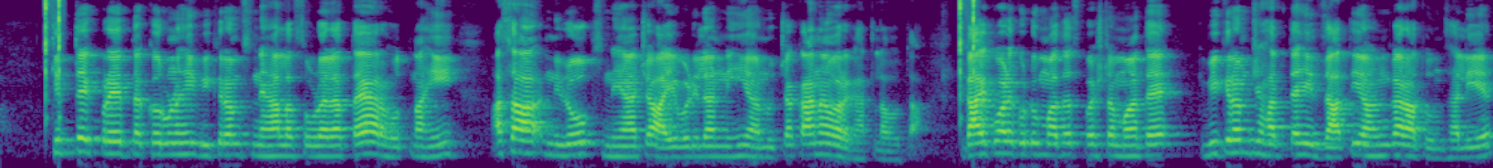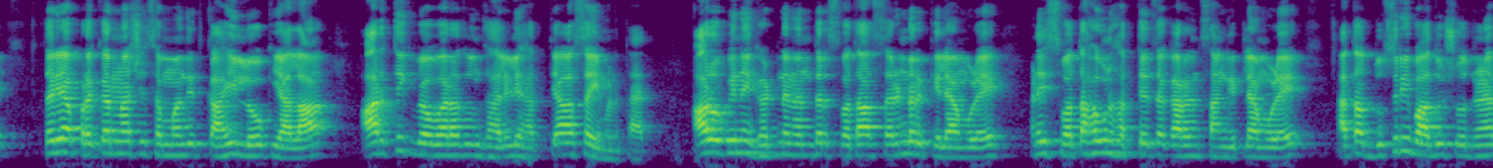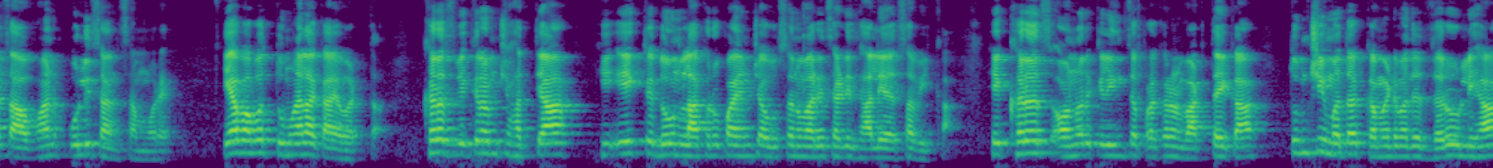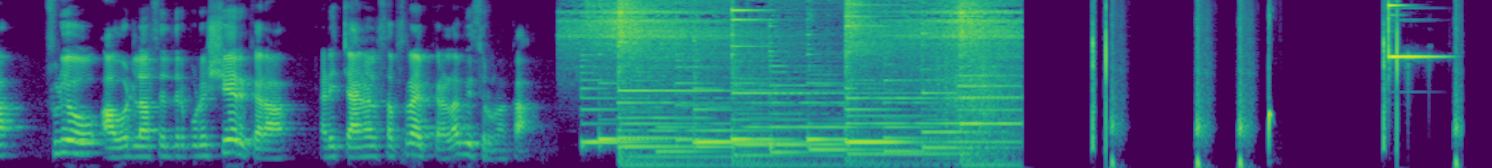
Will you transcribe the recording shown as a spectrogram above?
कित्येक प्रयत्न करूनही विक्रम स्नेहाला सोडायला तयार होत नाही असा निरोप स्नेहाच्या आई वडिलांनीही कानावर घातला होता. गायकवाड कुटुंबाचं स्पष्ट मत आहे विक्रमची हत्या ही जाती अहंकारातून झाली आहे. तर या प्रकरणाशी संबंधित काही लोक याला आर्थिक व्यवहारातून झालेली हत्या असंही म्हणतात आरोपीने घटनेनंतर स्वतः सरेंडर केल्यामुळे आणि स्वतःहून हत्येचं कारण सांगितल्यामुळे आता दुसरी बाजू शोधण्याचं आव्हान पोलिसांसमोर आहे. याबाबत तुम्हाला काय वाटतं? खरंच विक्रमची हत्या ही एक ते दोन लाख रुपयांच्या उसनवारीसाठी झाली असावी का? हे खरंच ऑनर किलिंगचं प्रकरण वाटतंय का? तुमची मतं कमेंटमध्ये जरूर लिहा. व्हिडिओ आवडला असेल तर पुढे शेअर करा आणि चॅनल सबस्क्राईब करायला विसरू नका.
